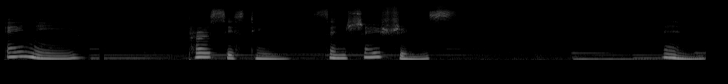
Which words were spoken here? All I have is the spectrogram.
any persisting sensations and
